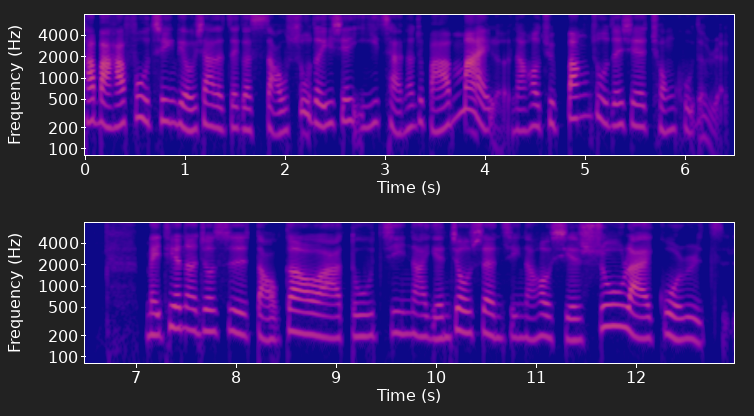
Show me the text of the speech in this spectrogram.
他把他父亲留下的这个少数的一些遗产，他就把它卖了，然后去帮助这些穷苦的人。每天呢，就是祷告啊、读经啊、研究圣经，然后写书来过日子。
